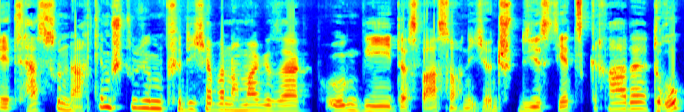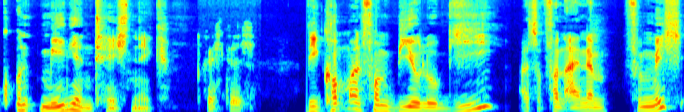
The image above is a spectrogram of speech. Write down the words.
Jetzt hast du nach dem Studium für dich aber nochmal gesagt, irgendwie, das war's noch nicht und studierst jetzt gerade Druck- und Medientechnik. Richtig. Wie kommt man von Biologie, also von einem für mich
